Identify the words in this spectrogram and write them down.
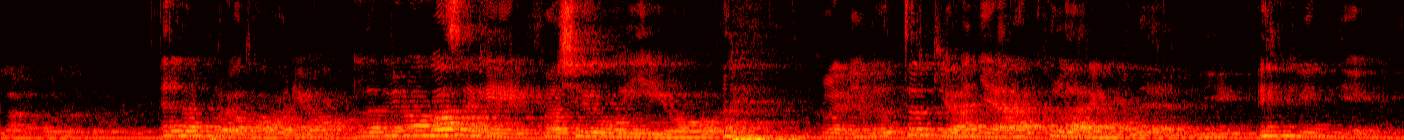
laboratorio. È laboratorio. La prima cosa che facevo io con il dottor Chiogni era accolare i modelli e quindi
